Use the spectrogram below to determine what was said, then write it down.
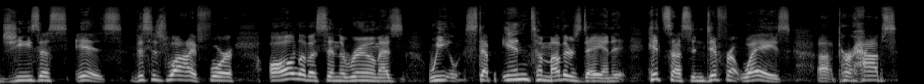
Jesus is. This is why, for all of us in the room, as we step into Mother's Day and it hits us in different ways, uh, perhaps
